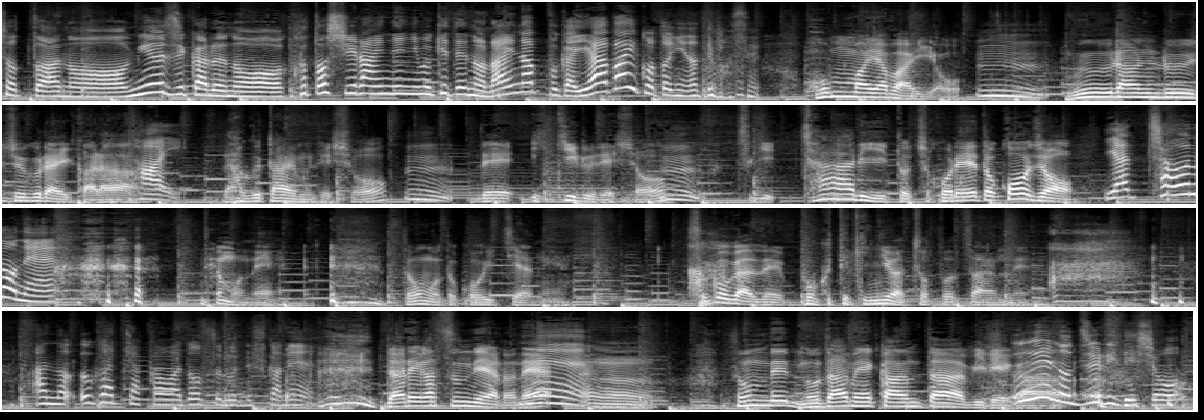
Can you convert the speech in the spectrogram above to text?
ちょっとあのミュージカルの今年来年に向けてのラインナップがやばいことになってません？ほんまやばいよ。うんムーラン・ルージュぐらいからはいラグタイムでしょ？うんで生きるでしょ？うん次チャーリーとチョコレート工場。やっちゃうのね でもね、堂本光一やね。そこがね僕的にはちょっと残念。あーあのうがちゃかはどうするんですかね？誰が住んでやろね。ねうん。そんでのだめカンタービレが。上野樹里でしょ？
